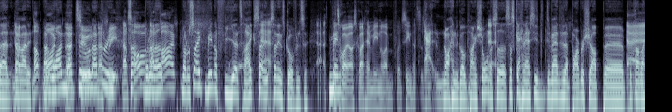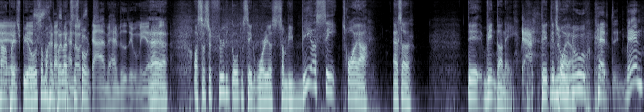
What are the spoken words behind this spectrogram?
Hvad, hvad var det? not one, not two, not three, not så, four, not five. Når du så ikke vinder fire træk, så, ja. Ja. så er det en skuffelse. Ja, det Men- tror jeg også godt, han vil indrømme på et senere tidspunkt. Ja, når han går på pension, ja. Ja. og så, så skal han have sit, hvad er det der barbershop-program, han har på HBO, så må han på et eller andet tidspunkt... Også, ja, men han ved det jo mere. Ja, ja. Og så selvfølgelig Golden State Warriors, som vi ved at se, tror jeg, altså, det er vinteren af. ja. Det, det nu, tror jeg. Nu kan... Men...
